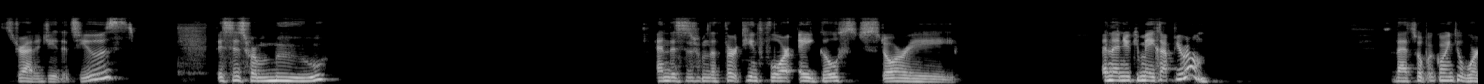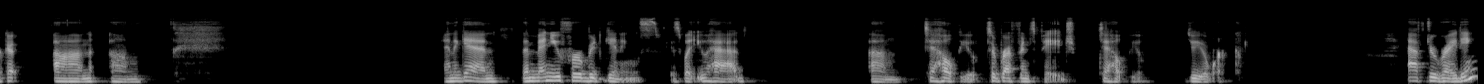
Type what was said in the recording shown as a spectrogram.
strategy that's used? This is from Moo. And this is from the 13th floor, A Ghost Story. And then you can make up your own. So that's what we're going to work on. Um, and again, the menu for beginnings is what you had um, to help you. A reference page to help you do your work. After writing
